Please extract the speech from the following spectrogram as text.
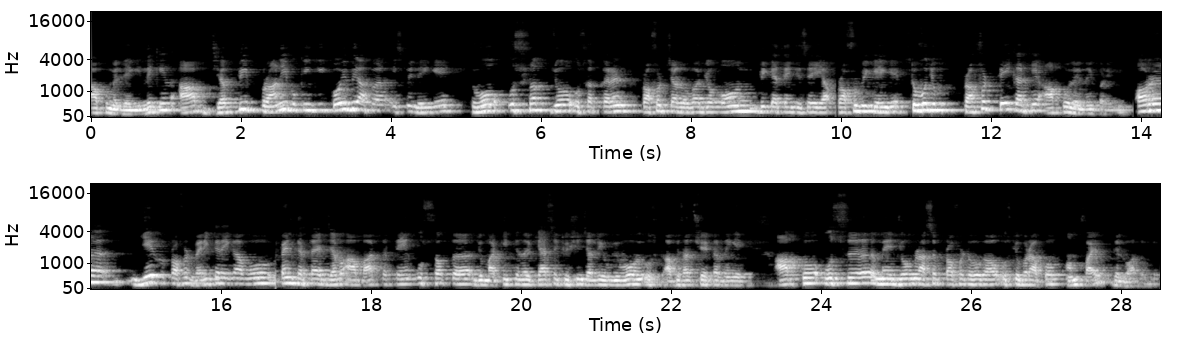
आपको मिल जाएगी। लेकिन आप जब भी पुरानी बुकिंग की कोई भी आप इसमें लेंगे करेंगे तो वो उस वक्त जो उसका करंट प्रॉफिट चल होगा, जो ऑन भी कहते हैं जिसे या प्रॉफिट भी कहेंगे तो वो जो प्रॉफिट पे करके आपको लेनी पड़ेगी। और ये प्रॉफिट वेरी करेगा, वो डिपेंड करता है जब आप बात करते हैं उस वक्त जो मार्केट के अंदर क्या सिचुएशन चल रही होगी, वो उस आपके साथ शेयर कर देंगे। आपको उस में जो मुनासिब प्रॉफिट होगा, उसके ऊपर आपको हम फ़ाइल दिलवा देंगे।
